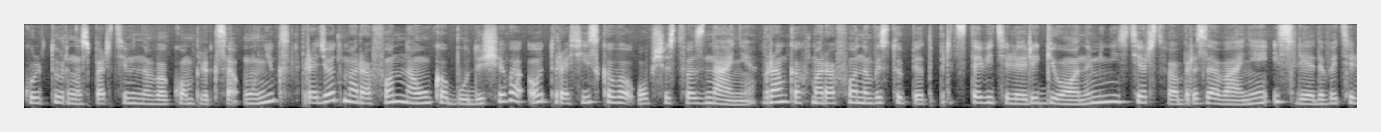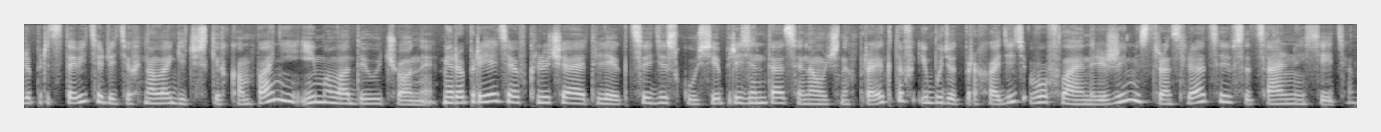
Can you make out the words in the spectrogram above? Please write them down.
культурно-спортивного комплекса «Уникс» пройдет марафон «Наука будущего» от Российского общества знания. В рамках марафона выступят представители региона, Министерства образования, исследователи, представители технологий технологических компаний и молодые ученые. Мероприятие включает лекции, дискуссии, презентации научных проектов и будет проходить в офлайн режиме с трансляцией в социальные сети.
